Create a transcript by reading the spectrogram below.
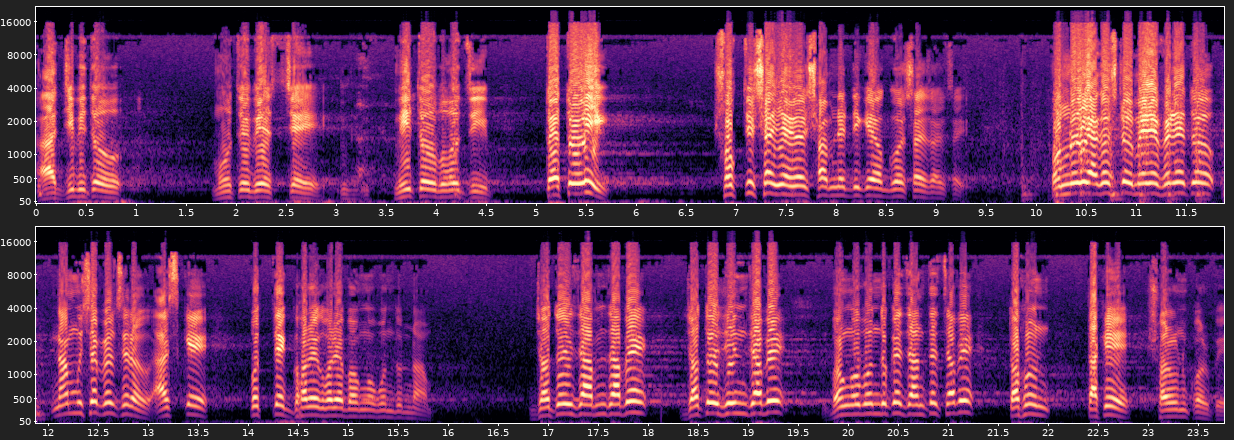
আর জীবিত মতিবের চেয়ে মৃত মজিব ততই শক্তিশালী হয়ে সামনের দিকে অগ্রসর হয়েছে। পনেরোই আগস্ট মেরে ফেলে তো নাম মুছে ফেলছিল। আজকে প্রত্যেক ঘরে ঘরে বঙ্গবন্ধুর নাম। যতই দাম যাবে, যতই দিন যাবে, বঙ্গবন্ধুকে জানতে চাবে, তখন তাকে স্মরণ করবে।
